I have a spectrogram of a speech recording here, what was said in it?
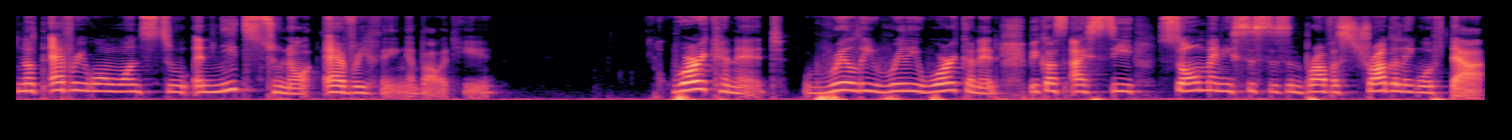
Not everyone wants to and needs to know everything about you. Work on it. Really, really work on it because I see so many sisters and brothers struggling with that.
